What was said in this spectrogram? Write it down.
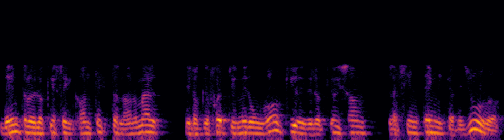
dentro de lo que es el contexto normal de lo que fue primero un Gokyo y de lo que hoy son las 100 técnicas de judo.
